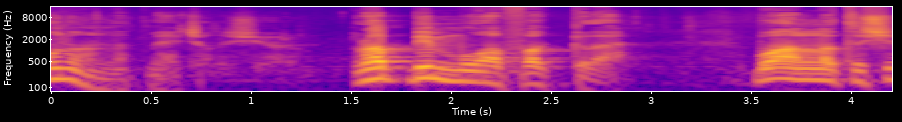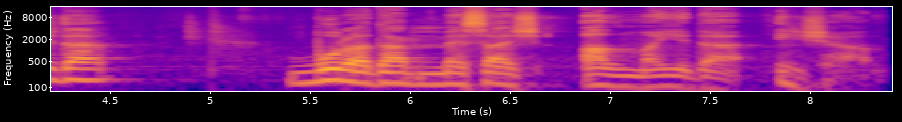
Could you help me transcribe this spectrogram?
Onu anlatmaya çalışıyorum. Rabbim muvaffak kıla. Bu anlatışı da buradan mesaj almayı da inşallah.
